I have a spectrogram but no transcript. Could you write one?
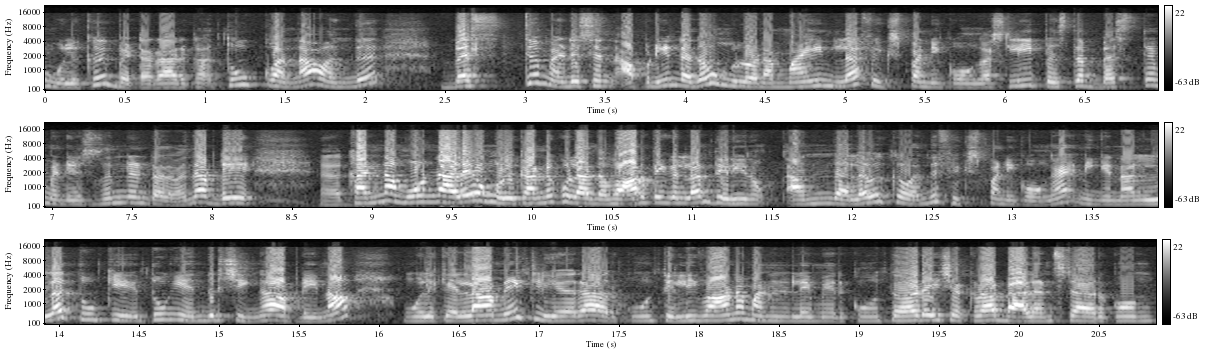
உங்களுக்கு பெட்டராக இருக்கும். தூக்கம் தான் வந்து பெஸ்ட் பெஸ்ட்டு மெடிசன் அப்படின்றத உங்களோட மைண்டில் ஃபிக்ஸ் பண்ணிக்கோங்க. ஸ்லீப் இஸ் த பெஸ்ட் மெடிசன்ன்றதை வந்து அப்படியே கண்ணை மூடினாலே உங்களுக்கு கண்ணுக்குள்ள அந்த வார்த்தைகள்லாம் தெரியணும் அந்த அளவுக்கு வந்து ஃபிக்ஸ் பண்ணிக்கோங்க. நீங்கள் நல்லா தூக்கி தூங்கி எந்திரிச்சிங்க அப்படின்னா உங்களுக்கு எல்லாமே கிளியராக இருக்கும். தெளிவான மனநிலைமை இருக்கும். தேர்ட் ஐ சக்கரா பேலன்ஸ்டாக இருக்கும்.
